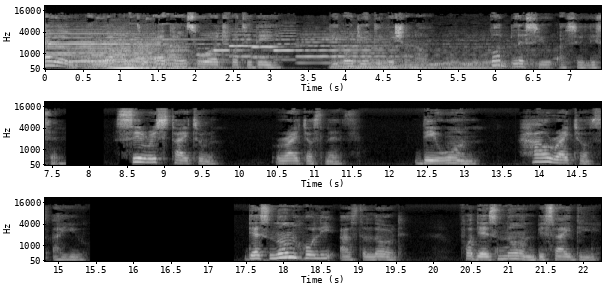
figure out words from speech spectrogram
Hello and welcome to Elkan's Word for today, the audio devotional. God bless you as you listen. Series title Righteousness. Day 1 How righteous are you? There's none holy as the Lord, for there's none beside thee.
